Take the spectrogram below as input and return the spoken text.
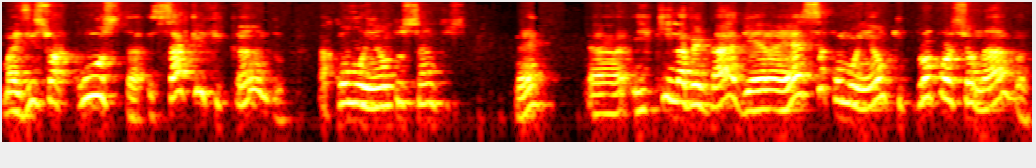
Mas isso a custa e sacrificando a comunhão dos santos. Né? Uh, e que, na verdade, era essa comunhão que proporcionava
